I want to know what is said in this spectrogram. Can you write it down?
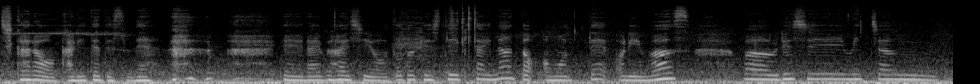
力を借りてですね、えー、ライブ配信をお届けしていきたいなと思っております。わあ嬉しいみっちゃん。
